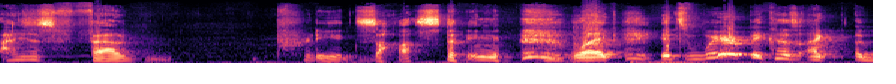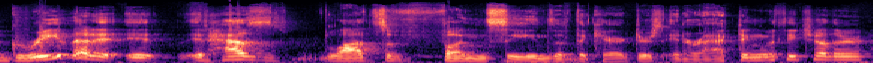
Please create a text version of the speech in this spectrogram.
I just found pretty exhausting. like it's weird because I agree that it, it it has lots of fun scenes of the characters interacting with each other,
